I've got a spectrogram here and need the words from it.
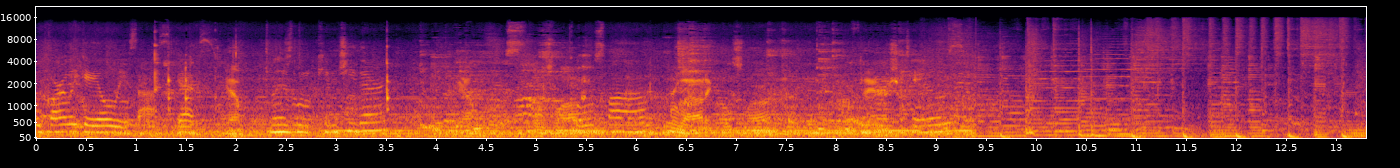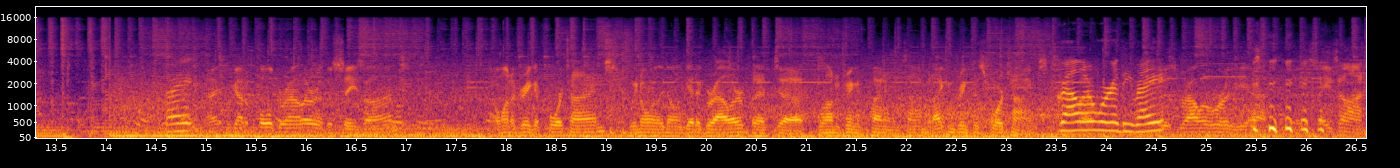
Oh, garlic aioli sauce. Yes. Yeah. And there's a little kimchi there. Yeah. Coleslaw. Coleslaw. Probiotic coleslaw. Potatoes. Potatoes. All right. All right, we got a full growler of the Saison. I want to drink it four times. We normally don't get a growler, but uh, we want to drink a pint at a time. But I can drink this four times. Growler worthy, right? is growler worthy, yeah. The Saison.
